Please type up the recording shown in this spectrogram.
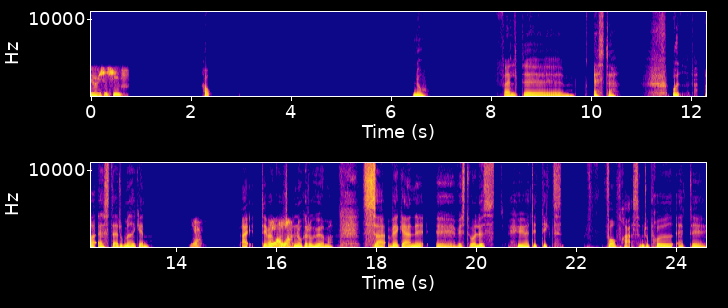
Lyser sin... Hov. Nu faldt øh, Asta ud. Og Asta, er du med igen? Ja, Nej, det var Det godt. jeg. Nu kan du høre mig. Så ja. vil jeg gerne, øh, hvis du har lyst, høre det digt forfra, som du prøvede at øh,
